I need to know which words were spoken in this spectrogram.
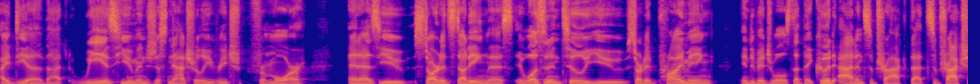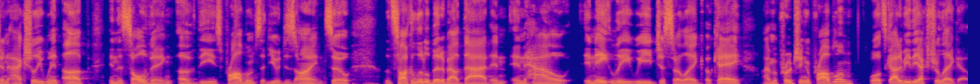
idea that we as humans just naturally reach for more. And as you started studying this, it wasn't until you started priming individuals that they could add and subtract that subtraction actually went up in the solving of these problems that you had designed so let's talk a little bit about that and and how innately we just are like, okay, I'm approaching a problem. Well, it's got to be the extra Lego.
